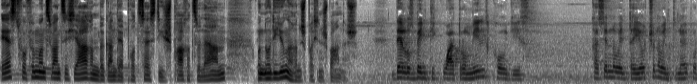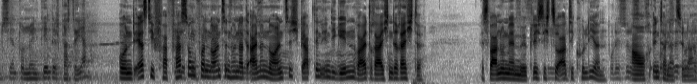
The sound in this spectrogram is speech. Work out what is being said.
Erst vor 25 Jahren begann der Prozess, die Sprache zu lernen, und nur die Jüngeren sprechen Spanisch. De los 24.000 Kogis, casi 98, 99% no entiende el castellano. Und erst die Verfassung von 1991 gab den Indigenen weitreichende Rechte. Es war nunmehr möglich, sich zu artikulieren, auch international.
